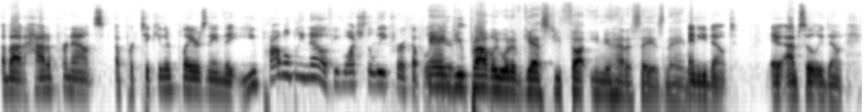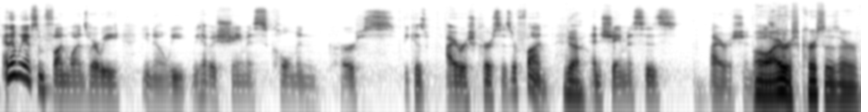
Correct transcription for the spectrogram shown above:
about how to pronounce a particular player's name that you probably know if you've watched the league for a couple of years. And you probably would have guessed you thought you knew how to say his name. and you don't. You absolutely don't. And then we have some fun ones where we, you know, we we have a Seamus Coleman curse because Irish curses are fun, yeah. and Seamus is Irish, and Oh, he's, Irish curses are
